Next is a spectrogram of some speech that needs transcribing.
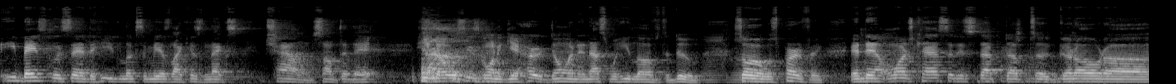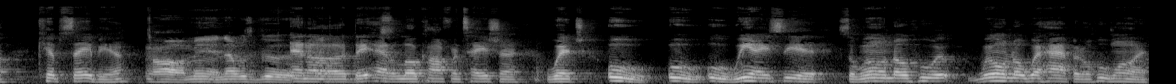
he basically said that he looks at me as like his next challenge, something that he knows he's going to get hurt doing, and that's what he loves to do. So it was perfect. And then Orange Cassidy stepped up to good old uh, Kip Sabian. Oh man, that was good. And uh, they had a little confrontation, which ooh, ooh, ooh, we ain't see it, so we don't know who it, we don't know what happened or who won.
